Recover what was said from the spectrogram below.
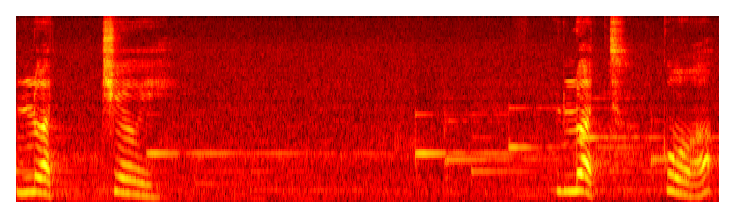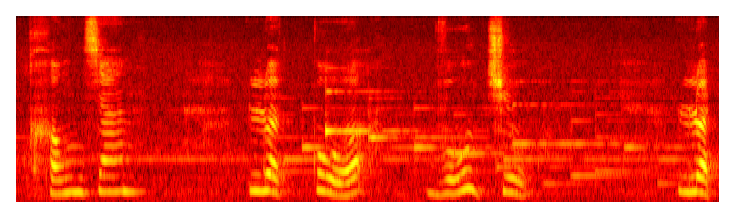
luật trời. Luật của không gian. Luật của vũ trụ. Luật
